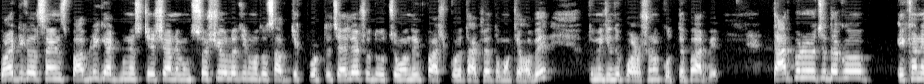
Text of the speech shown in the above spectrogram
political science public administration এবং সোশিওলজির মতো সাবজেক্ট পড়তে চাইলে শুধু উচ্চ মাধ্যমিক পাশ করে থাকলে তোমাকে হবে, তুমি কিন্তু পড়াশোনা করতে পারবে। তারপরে রয়েছে দেখো এখানে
